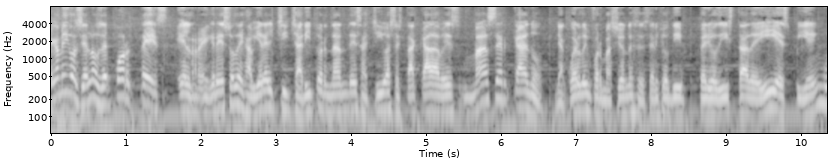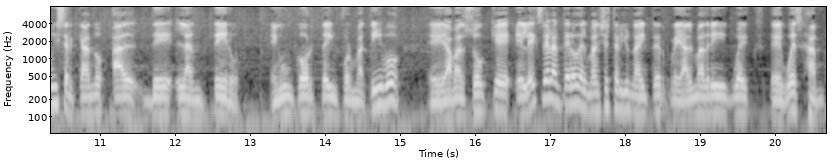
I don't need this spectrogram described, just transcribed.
Bien amigos, y en los deportes, el regreso de Javier el Chicharito Hernández a Chivas está cada vez más cercano. De acuerdo a informaciones de Sergio Deep, periodista de ESPN, muy cercano al delantero. En un corte informativo, eh, avanzó que el ex delantero del Manchester United, Real Madrid, West, eh, Ham,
